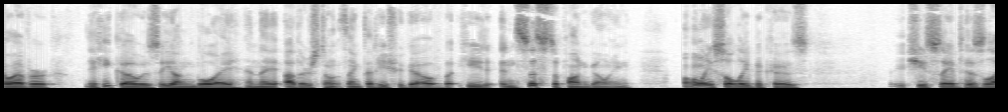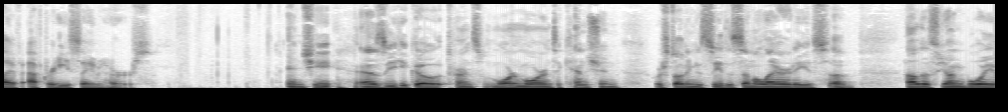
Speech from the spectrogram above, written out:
However, Yahiko is a young boy, and the others don't think that he should go, but he insists upon going, only solely because she saved his life after he saved hers. And she, as Yahiko turns more and more into Kenshin, we're starting to see the similarities of how this young boy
